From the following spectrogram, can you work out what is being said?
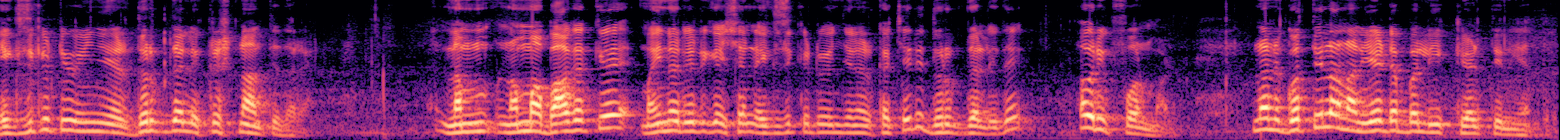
ಎಕ್ಸಿಕ್ಯೂಟಿವ್ ಇಂಜಿನಿಯರ್ ದುರ್ಗದಲ್ಲಿ ಕೃಷ್ಣ ಅಂತಿದ್ದಾರೆ. ನಮ್ಮ ನಮ್ಮ ಭಾಗಕ್ಕೆ ಮೈನರ್ ಇರಿಗೇಷನ್ ಎಕ್ಸಿಕ್ಯೂಟಿವ್ ಇಂಜಿನಿಯರ್ ಕಚೇರಿ ದುರ್ಗದಲ್ಲಿದೆ. ಅವ್ರಿಗೆ ಫೋನ್ ಮಾಡಿ. ನನಗೆ ಗೊತ್ತಿಲ್ಲ, ನಾನು ಎ ಡಬ್ಬಲ್ಲಿ ಈಗ ಕೇಳ್ತೀನಿ ಅಂದರು.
